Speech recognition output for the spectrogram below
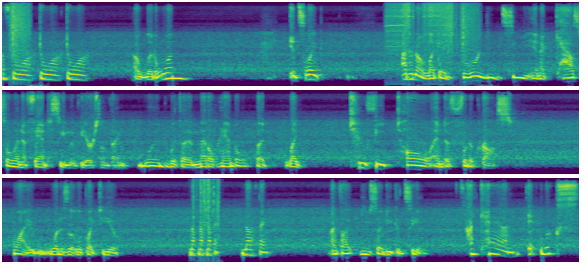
of door? Door, door. A little one? It's like I don't know, like a door you'd see in a castle in a fantasy movie or something. Wood with a metal handle, but like two feet tall and a foot across. Why? What does it look like to you? No- no- nothing. Nothing. I thought you said you could see it. I can. It looks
